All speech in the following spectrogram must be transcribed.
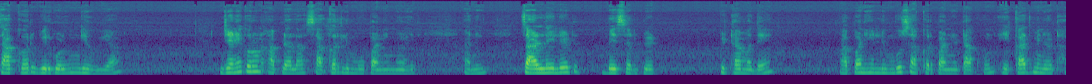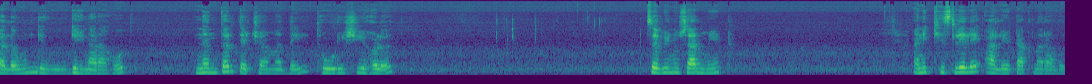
साखर विरघळून घेऊया. जेणेकरून आपल्याला साखर लिंबू पाणी मिळेल आणि चाळलेले बेसन पीठ पिठामध्ये आपण हे लिंबू साखर पाणी टाकून एखाद मिनिट हलवून घेऊ घेणार आहोत. नंतर त्याच्यामध्ये थोडीशी हळद चवीनुसार मीठ आणि खिसलेले आले टाकणार आहोत.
